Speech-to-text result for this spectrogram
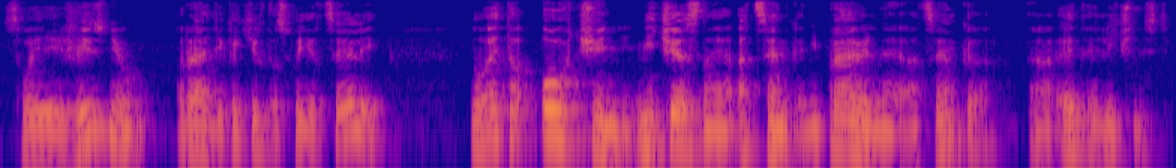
своей жизнью ради каких-то своих целей, но это очень нечестная оценка, неправильная оценка э, этой личности.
